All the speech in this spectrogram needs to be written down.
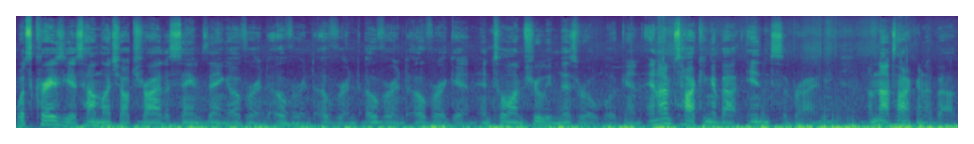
what's crazy is how much i'll try the same thing over and over and over and over and over again until i'm truly miserable again. And i'm talking about in sobriety. I'm not talking about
